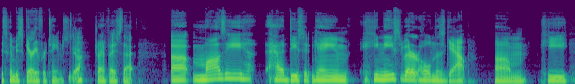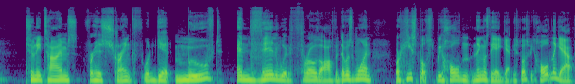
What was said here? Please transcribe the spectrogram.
it's gonna be scary for teams. Yeah. try and face that. Uh, Mozzie had a decent game. He needs to be better at holding his gap. Um, he too many times for his strength would get moved and then would throw the offense. There was one where he's supposed to be holding. I think it was the A gap. He's supposed to be holding the gap.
